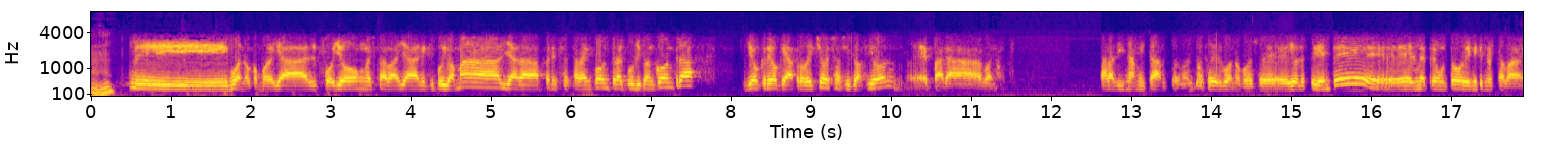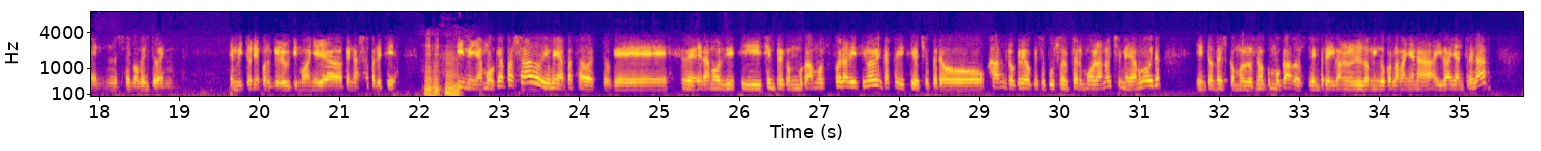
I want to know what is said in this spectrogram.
Ujú. y bueno, como ya el follón estaba, ya el equipo iba mal, ya la prensa estaba en contra, el público en contra, yo creo que aprovechó esa situación eh, para, bueno, para dinamitar todo. Entonces, bueno, pues eh, yo le expedienté, eh, él me preguntó, y que no estaba en ese momento en, en Vitoria porque el último año ya apenas aparecía. Y me llamó, ¿qué ha pasado? Digo, mira, ha pasado esto, que eh, éramos 10 y siempre convocábamos fuera 19, en casa 18, pero Jandro creo que se puso enfermo la noche, me llamó y y entonces como los no convocados siempre iban el domingo por la mañana, iba ya a entrenar,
